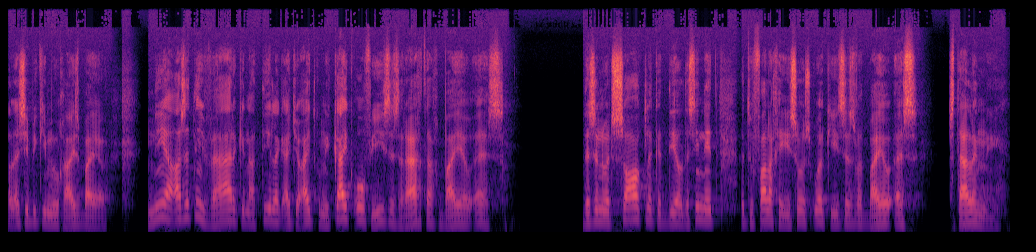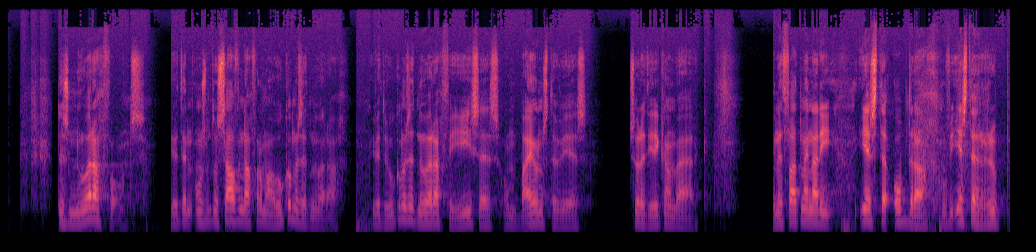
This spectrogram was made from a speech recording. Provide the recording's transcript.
Al is jy bietjie moeg, hy's by jou. Nee, as dit nie werk en natuurlik uit jou uitkom nie, kyk of Jesus regtig by jou is. Dis 'n noodsaaklike deel. Dis nie net 'n toevallige hierso is ook Jesus wat by jou is stelling nie. Dis nodig vir ons. Jy weet en ons moet onsself vandag vra maar hoekom is dit nodig? Jy weet hoekom is dit nodig vir Jesus om by ons te wees sodat hierdie kan werk? En dit vat my na die eerste opdrag of die eerste roep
